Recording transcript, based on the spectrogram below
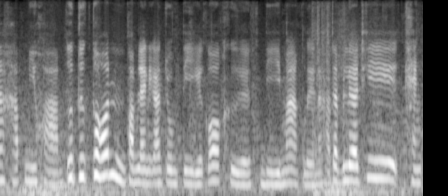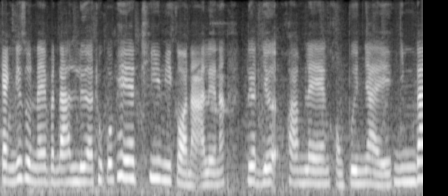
นะครับ มีความอึดตึกทน ความแรงในการโจมตีก็คือดีมากเลยนะคะจัดเป็นเรือที่แข็งแกร่งที่สุดในบรรดาเรือทุกประเภทที่มีก่อหนาเลยนะเลือดเยอะความแรงของปืนใหญ่ ยิงได้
